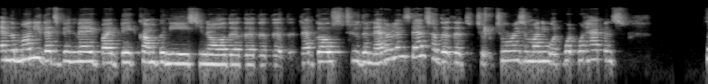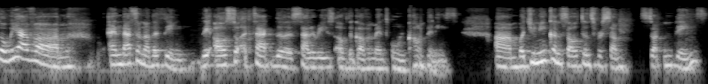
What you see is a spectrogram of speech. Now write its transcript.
And the money that's been made by big companies, you know, the, the, the, the that goes to the Netherlands then? So the, the t- tourism money, what, what, what happens? So we have, um, and that's another thing. They also attack the salaries of the government-owned companies, um, but you need consultants for some certain things,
